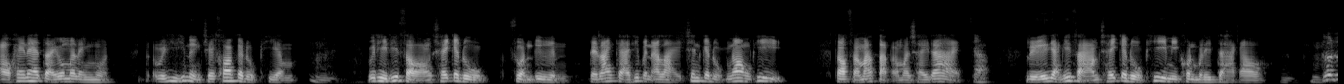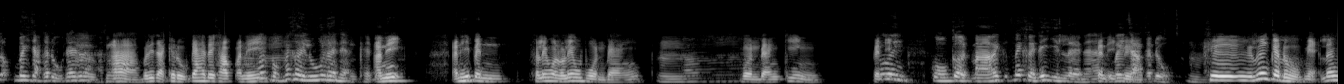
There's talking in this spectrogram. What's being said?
เอาให้แน่ใจว่ามะเร็งหมด วิธีที่หนึ่งใช้ข้อกระดูกเทียมอืมวิธีที่สองใช้กระดูกส่วนอื่นในร่างกายที่เป็นอะไหล่เช่นกระดูกน่องที่เราสามารถตัดออกมาใช้ได้ครับหรืออย่างที่สามใช้กระดูกที่มีคนบริจาคเอาแล้วแล้วบริจาคกระดูกได้ด้วยอ่า บริจาคกระดูกได้ด้วยครับ อันนี้เฮ้ยผมไม่เคยรู้เลยเนี่ย อันนี้ อันนี้เป็นเขาเรียกว่าเราเรียกว่าบนแบงค์อืมบนแบงกิ้ง เป็นอีเฮ้ยกกูเกิดมาไม่ไม่เคยได้ยินเลยนะเป็นอีกบหนึ่ริงจาคกระดูกคือเรื่องกระดูกเนี่ยเรื่อง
